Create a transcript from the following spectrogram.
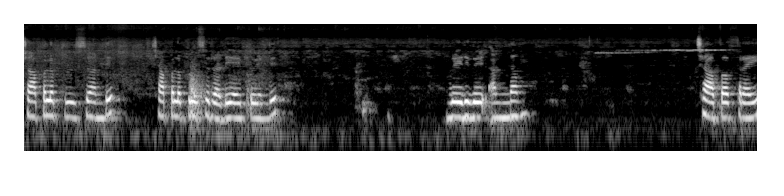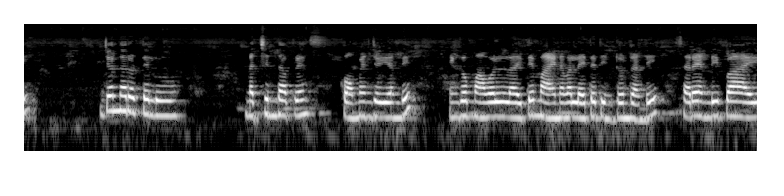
చేపల పులుసు అండి. చేపల పులుసు రెడీ అయిపోయింది. వేడి వేడి అన్నం చేప ఫ్రై జొన్న రొట్టెలు నచ్చిందా ఫ్రెండ్స్? కామెంట్ చేయండి. ఇంకా మా వాళ్ళు అయితే మా ఆయన వాళ్ళు అయితే తింటుండ్రండి. సరే అండి బాయ్.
